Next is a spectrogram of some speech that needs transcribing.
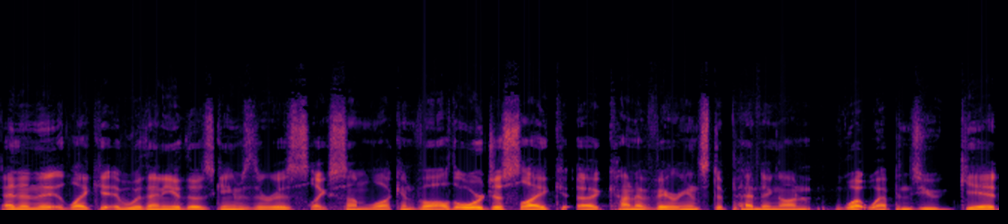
And then, the, like with any of those games, there is like some luck involved, or just like uh, kind of variance depending on what weapons you get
